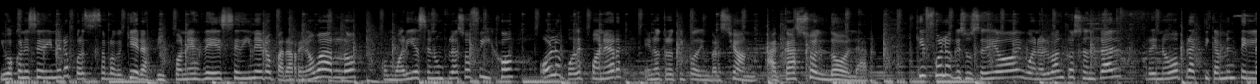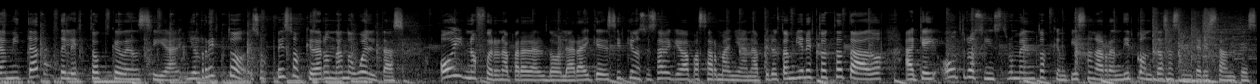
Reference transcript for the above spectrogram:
Y vos con ese dinero podés hacer lo que quieras. Disponés de ese dinero para renovarlo, como harías en un plazo fijo, o lo podés poner en otro tipo de inversión. ¿Acaso el dólar? ¿Qué fue lo que sucedió hoy? Bueno, el Banco Central renovó prácticamente la mitad del stock que vencía y el resto, esos pesos quedaron dando vueltas. Hoy no fueron a parar al dólar, hay que decir que no se sabe qué va a pasar mañana, pero también esto está atado a que hay otros instrumentos que empiezan a rendir con tasas interesantes.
